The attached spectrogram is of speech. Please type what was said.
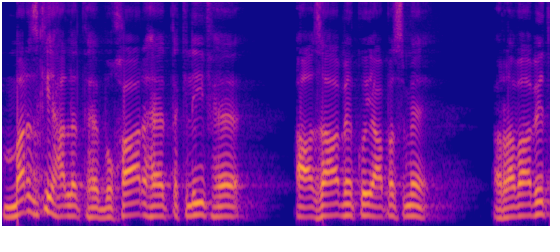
مرض کی حالت ہے، بخار ہے، تکلیف ہے اعضاء میں کوئی آپس میں روابط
